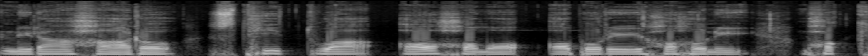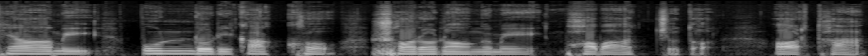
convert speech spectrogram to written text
নিরাহার স্থিত্বা অহম অপরে হহনি ভক্ষ্যামি পুণ্ডরীকাক্ষ শরণং মে ভবাচ্যুত। অর্থাৎ,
